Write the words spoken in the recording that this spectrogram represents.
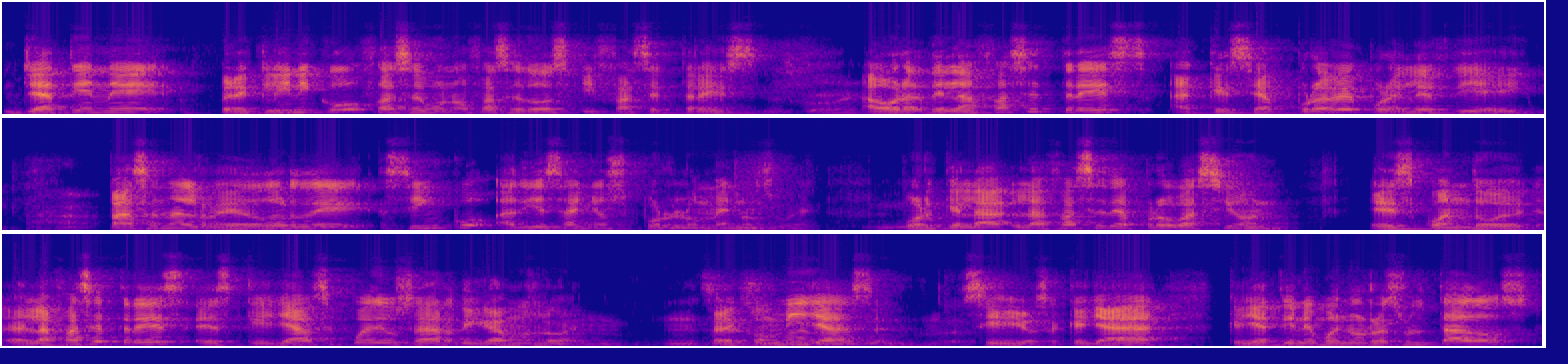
ya tiene preclínico, fase 1, fase 2 y fase 3. Es correcto. Ahora, de la fase 3 a que se apruebe por el FDA, pasan alrededor de 5 a 10 años por lo menos, güey. Mm. Porque la, la fase de aprobación es cuando eh, la fase 3 es que ya se puede usar, digámoslo en, entre comillas, sí, o sea, que ya, que ya tiene buenos resultados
